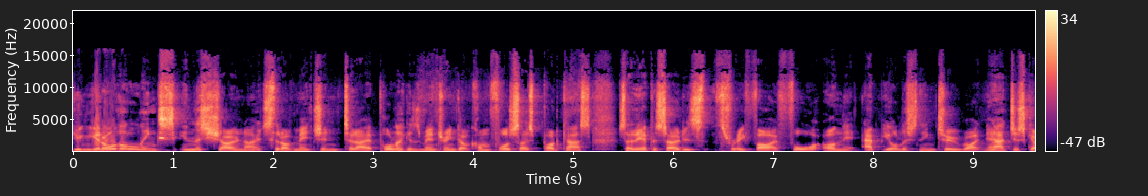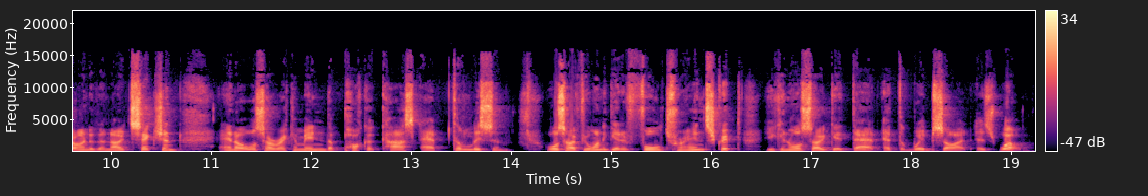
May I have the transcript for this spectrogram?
You can get all the links in the show notes that I've mentioned today at paulhigginsmentoring.com forward slash podcast. So the episode is 354 on the app you're listening to right now. Just go into the notes section. And I also recommend the Pocket Cast app to listen. Also, if you want to get a full transcript, you can also get that at the website as well.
